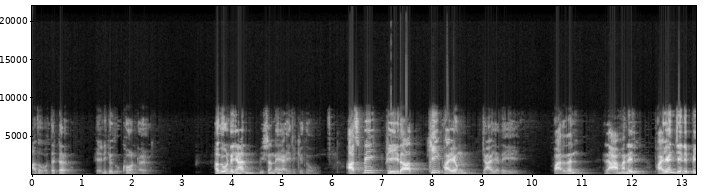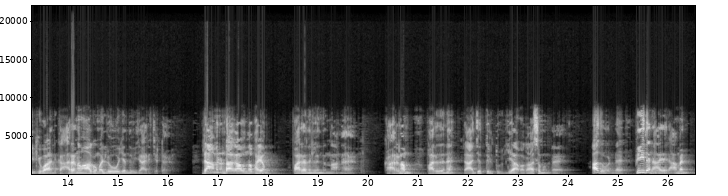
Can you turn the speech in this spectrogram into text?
അത് ഓർത്തിട്ട് എനിക്ക് ദുഃഖമുണ്ട്. അതുകൊണ്ട് ഞാൻ വിഷണ്ണയായിരിക്കുന്നു. അസ്മി ഭീതാത് ഹി ഭയം ജായതേ. ഭരതൻ രാമനിൽ ഭയം ജനിപ്പിക്കുവാൻ കാരണമാകുമല്ലോ എന്ന് വിചാരിച്ചിട്ട്. രാമനുണ്ടാകാവുന്ന ഭയം ഭരതനിൽ നിന്നാണ്. കാരണം ഭരതന് രാജ്യത്തിൽ തുല്യ അവകാശമുണ്ട്. അതുകൊണ്ട് ഭീതനായ രാമൻ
